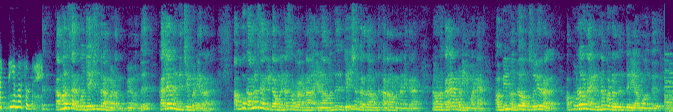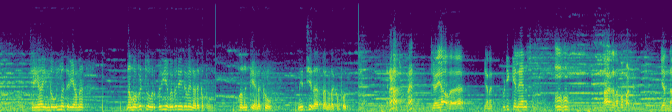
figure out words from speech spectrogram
சத்தியமா சொல்றேன். கமல் சாருக்கும் ஜெயசித்ரா மேடமுக்குமே வந்து கல்யாணம் நிச்சயம் பண்ணிடுறாங்க. அப்போ கமல் சார் கிட்ட அவங்க என்ன சொல்றாங்கன்னா நான் வந்து ஜெய்சங்கர் தான் வந்து கணவன் நினைக்கிறேன். நான் உன்னை கல்யாணம் பண்ணிக்க மாட்டேன். அப்படின்னு வந்து அவங்க சொல்லிடுறாங்க. அப்போ உலக நாயகன் என்ன பண்றதுன்னு தெரியாம வந்து ஜெயா இந்த உண்மை தெரியாம நம்ம வீட்டுல ஒரு பெரிய விபரீதமே நடக்க போகுது. உனக்கு எனக்கும் நிச்சயதார்த்தம் நடக்க போகுது. என்னடா சொல்ற? ஜெயாவ எனக்கு பிடிக்கலன்னு சொல்றேன் ம்ஹும். நான் இதை நம்ப மாட்டேன். என்ன?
